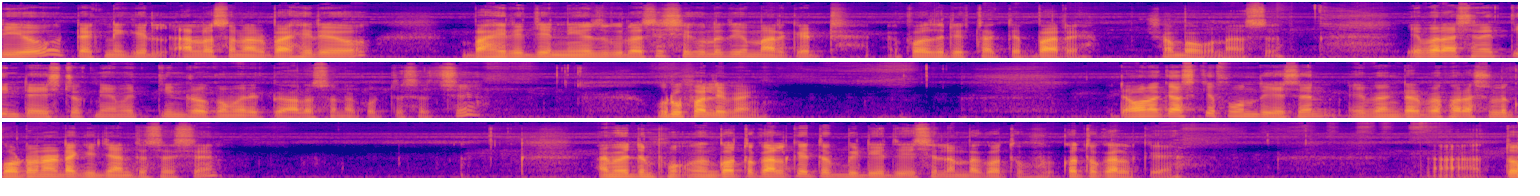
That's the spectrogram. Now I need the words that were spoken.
দিয়েও টেকনিক্যাল আলোচনার বাহিরেও, বাইরের যে নিউজগুলো আছে সেগুলো দিয়ে মার্কেট পজিটিভ থাকতে পারে, সম্ভাবনা আছে। এবার আসেন তিনটা স্টক নিয়ে আমি তিন রকমের একটু আলোচনা করতে চাচ্ছি। রূপালী ব্যাংক এটা অনেক আজকে ফোন দিয়েছেন, এই ব্যাংকটার ব্যাপারে আসলে ঘটনাটা কি জানতে চাইছে? আমি দিন গতকালকে তো ভিডিও দিয়েছিলাম বা গত গতকালকে। তো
